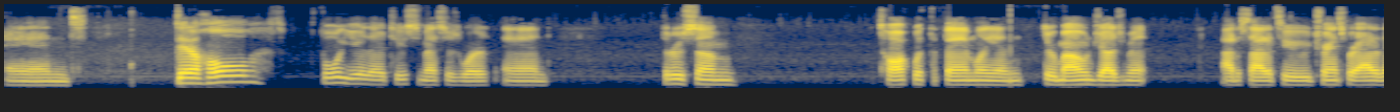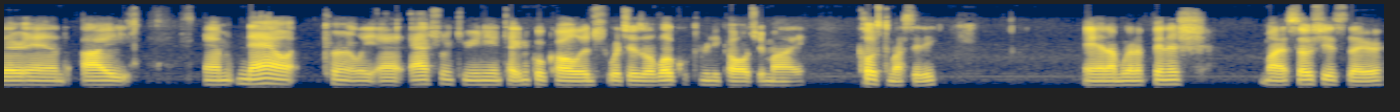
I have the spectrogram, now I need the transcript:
and did a whole full year there, two semesters worth, and through some talk with the family and through my own judgment, I decided to transfer out of there, and I am now currently at Ashland Community and Technical College, which is a local community college in my close to my city. And I'm going to finish my associates there,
